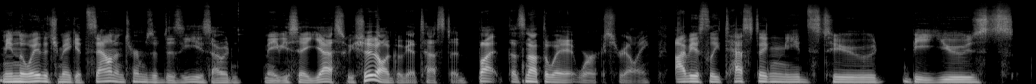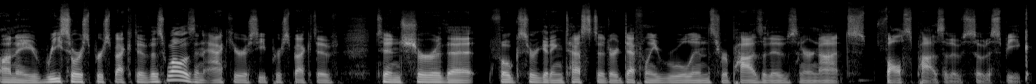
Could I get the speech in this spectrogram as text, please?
I mean, the way that you make it sound in terms of disease, I would maybe say, yes, we should all go get tested, but that's not the way it works, really. Obviously, testing needs to be used on a resource perspective as well as an accuracy perspective to ensure that folks who are getting tested are definitely rule ins for positives and are not false positives, so to speak.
